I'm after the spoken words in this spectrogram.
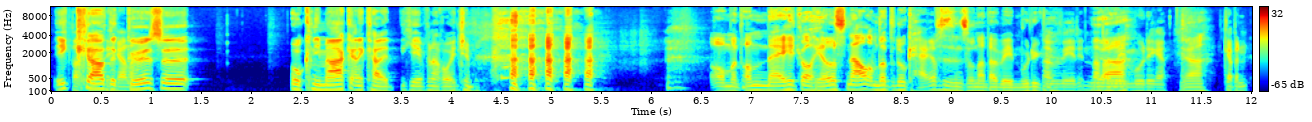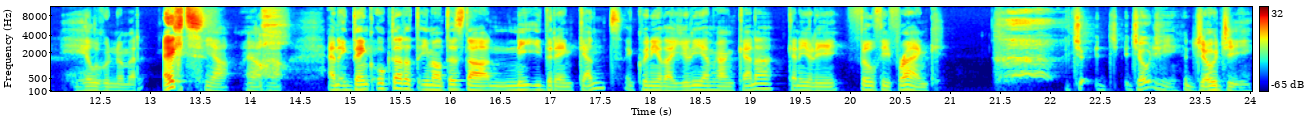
Ik wat ga de keuze ook niet maken en ik ga het geven naar Roy Jim. Oh, maar dan neig ik al heel snel, omdat het ook herfst is en zo, naar dat weemoedige. Dan weer, naar Ja. dat weemoedige. Ja. Ik heb een heel goed nummer. Echt? Ja, ja, ja. En ik denk ook dat het iemand is dat niet iedereen kent. Ik weet niet of dat jullie hem gaan kennen. Kennen jullie Filthy Frank? Jo- Jo- Joji. Joji.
